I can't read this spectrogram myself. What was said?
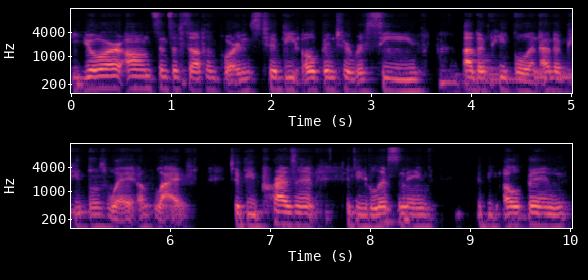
your own sense of self importance, to be open to receive other people and other people's way of life, to be present, to be listening, to be open,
